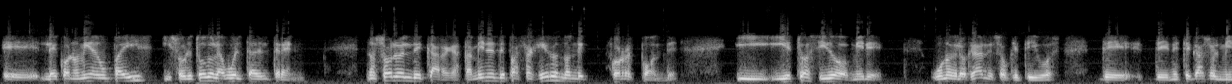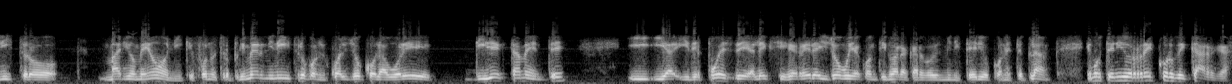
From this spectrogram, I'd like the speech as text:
eh, la economía de un país y sobre todo la vuelta del tren. No solo el de cargas, también el de pasajeros donde corresponde. Y, esto ha sido, mire, uno de los grandes objetivos de, en este caso, el ministro Mario Meoni, que fue nuestro primer ministro con el cual yo colaboré directamente, y, y, después de Alexis Guerrera, y yo voy a continuar a cargo del ministerio con este plan. Hemos tenido récord de cargas,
